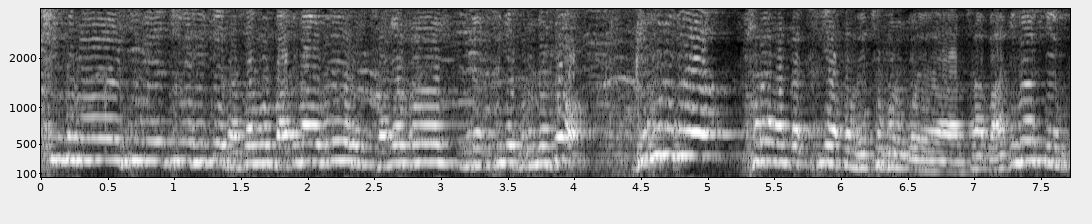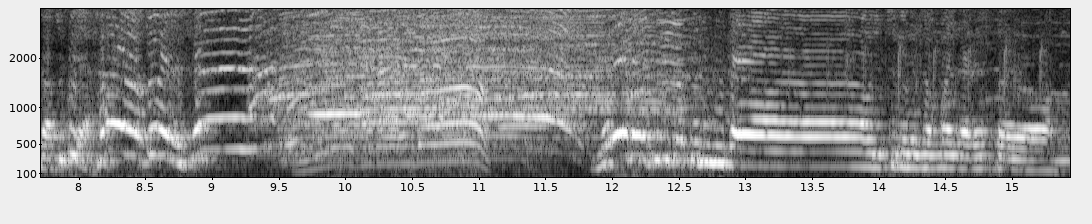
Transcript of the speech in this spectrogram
친구들 수고해 주신 다시 한번 마지막으로 우리 자녀분 이름 크게 부르면서 누구누구야 사랑한다 크게 한번 외쳐보는 거예요. 자 마지막 기회입니다. 준비 하나 둘 셋. 네, 박수 부탁드립니다. 우리 친구들 정말 잘했어요.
